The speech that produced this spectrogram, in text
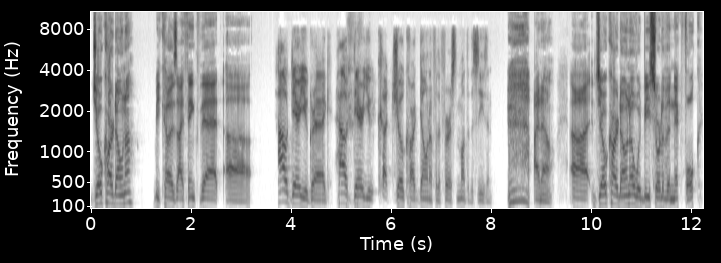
Joe Cardona, because I think that. Uh, How dare you, Greg? How dare you cut Joe Cardona for the first month of the season? I know. Uh, Joe Cardona would be sort of the Nick Folk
